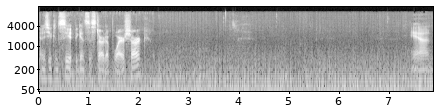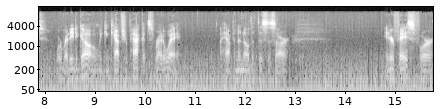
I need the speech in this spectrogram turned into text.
And as you can see it begins to start up Wireshark. And we're ready to go. and We can capture packets right away. I happen to know that this is our interface for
